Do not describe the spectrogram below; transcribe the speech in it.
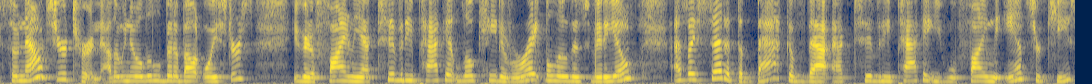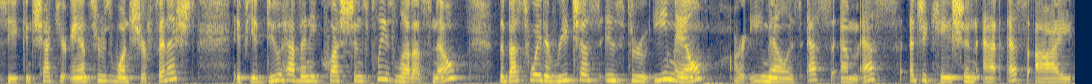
So now it's your turn. Now that we know a little bit about oysters, you're going to find the activity packet located right below this video. As I said, at the back of that activity packet, you will find the answer key so you can check your answers once you're finished. If you do have any questions, please let us know. The best way to reach us is through email. Our email is smseducation at si.edu.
